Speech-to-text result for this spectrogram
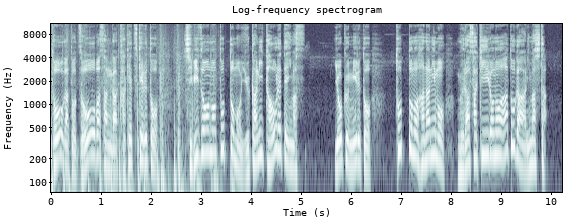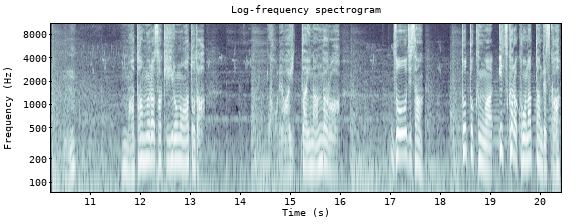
トーガとゾウおばさんが駆けつけるとチビゾウのトットも床に倒れています。よく見るとトットの鼻にも紫色の跡がありました。また紫色の跡だ。これは一体何だろう？ゾウおじさんトット君はいつからこうなったんですか？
